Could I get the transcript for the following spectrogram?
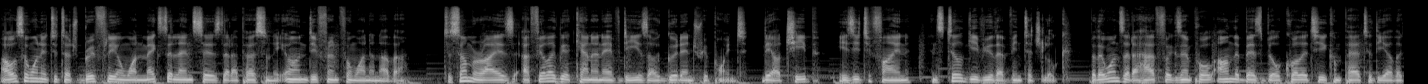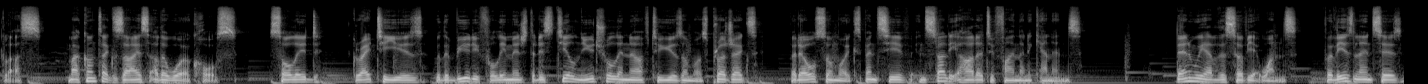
I also wanted to touch briefly on what makes the lenses that I personally own different from one another. To summarize, I feel like the Canon FDs are a good entry point. They are cheap, easy to find, and still give you that vintage look. But the ones that I have, for example, aren't the best build quality compared to the other glass. My Contax Zeiss are the workhorse. Solid, great to use, with a beautiful image that is still neutral enough to use on most projects, but are also more expensive and slightly harder to find than the Canons. Then we have the Soviet ones. For these lenses,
